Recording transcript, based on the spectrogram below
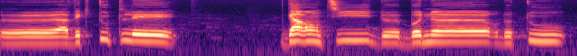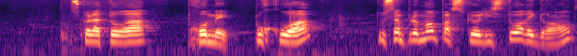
euh, avec toutes les garanties de bonheur, de tout ce que la Torah promet. Pourquoi? Tout simplement parce que l'histoire est grande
